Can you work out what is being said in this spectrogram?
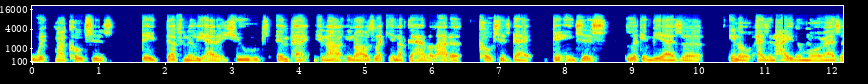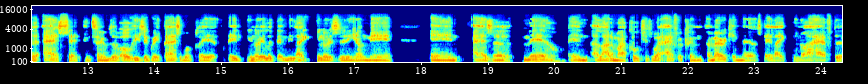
with my coaches, they definitely had a huge impact. And I, you know, I was lucky enough to have a lot of coaches that didn't just look at me as a, you know, as an item or as an asset in terms of, oh, he's a great basketball player. They, you know, they looked at me like, you know, this is a young man. And as a male, and a lot of my coaches were African American males, they like, you know, I have to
